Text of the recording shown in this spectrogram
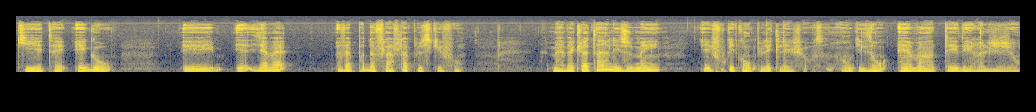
qui étaient égaux. Et il n'y avait, avait, pas de flafla plus qu'il faut. Mais avec le temps, les humains il faut qu'ils compliquent les choses. Donc, ils ont inventé des religions.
